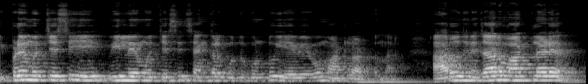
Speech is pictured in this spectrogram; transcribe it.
ఇప్పుడేమొచ్చేసి వీళ్ళేమొచ్చేసి శంకలు గుద్దుకుంటూ ఏవేవో మాట్లాడుతున్నారు. ఆ రోజు నిజాలు మాట్లాడారు.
